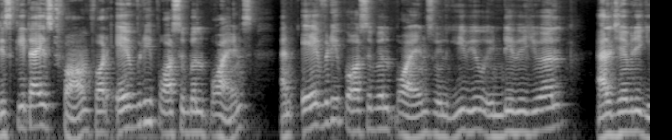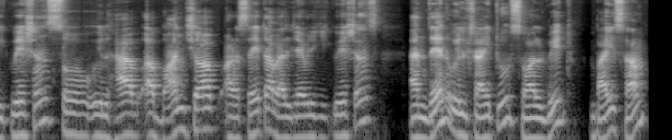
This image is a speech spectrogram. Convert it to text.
discretized form for every possible points and every possible points will give you individual algebraic equations. So we'll have a bunch of or a set of algebraic equations and then we'll try to solve it by some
